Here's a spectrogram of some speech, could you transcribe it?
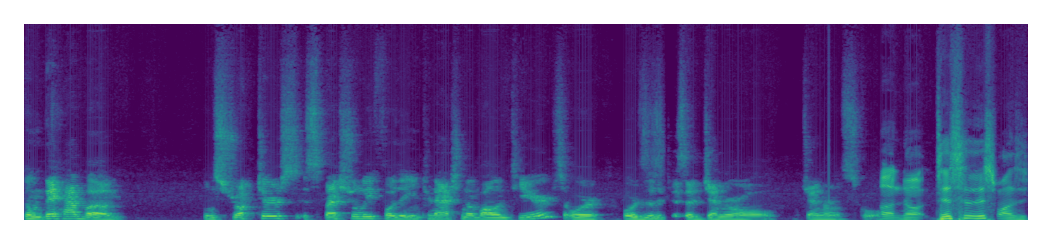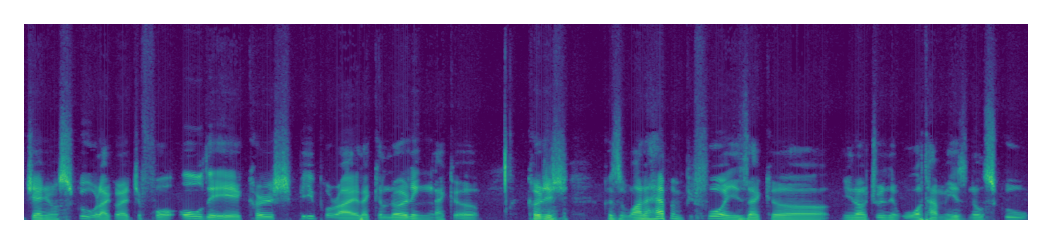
don't they have a instructors especially for the international volunteers or or is this just a general general school? Oh no, this is this one is a general school, like right, for all the Kurdish people, right? Like uh, learning like uh, Kurdish. Because what happened before is like uh, you know during the wartime, there's no school.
